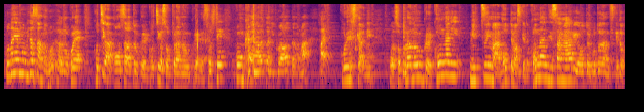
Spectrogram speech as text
この辺も皆さんの、あの、これ、こっちがコンサートウクレレ、こっちがソプラノウクレレ、そして今回新たに加わったのが、はい、これですからね。これソプラノウクレレこんなに3つ今持ってますけど、こんなに差があるよということなんですけど、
